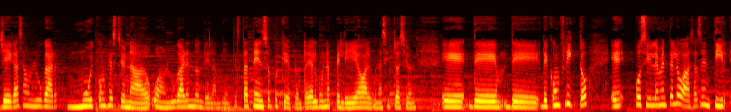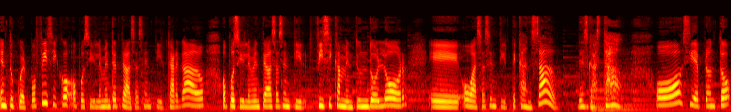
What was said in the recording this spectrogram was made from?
llegas a un lugar muy congestionado o a un lugar en donde el ambiente está tenso porque de pronto hay alguna pelea o alguna situación eh, de, conflicto, eh, posiblemente lo vas a sentir en tu cuerpo físico o posiblemente te vas a sentir cargado o posiblemente vas a sentir físicamente un dolor eh, o vas a sentirte cansado, desgastado. O si de pronto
